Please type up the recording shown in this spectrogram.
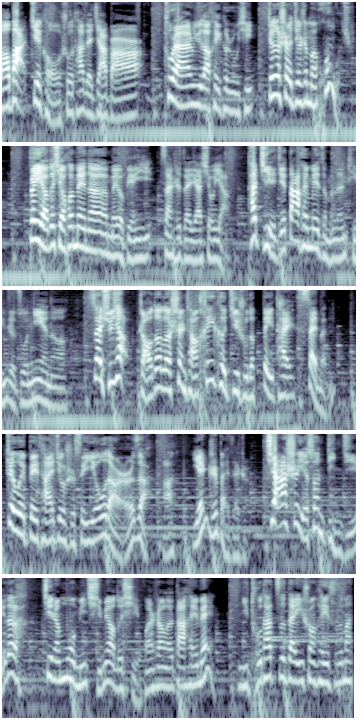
老爸借口说他在加班，突然遇到黑客入侵，这个事儿就这么混过去了。被咬的小黑妹呢，没有变异，暂时在家休养。她姐姐大黑妹怎么能停止作孽呢？在学校找到了擅长黑客技术的备胎赛门，这位备胎就是 CEO 的儿子啊，颜值摆在这儿，家世也算顶级的了，竟然莫名其妙的喜欢上了大黑妹，你图他自带一双黑丝吗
